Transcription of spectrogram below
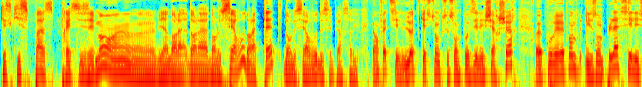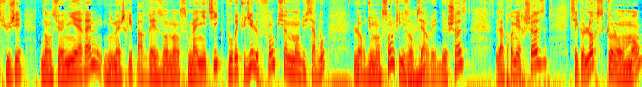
qu'est-ce qui se passe précisément hein, euh, bien dans, la, dans, la, dans le cerveau, dans la tête, dans le cerveau de ces personnes? Mais en fait, c'est l'autre question que se sont posées les chercheurs. Euh, pour y répondre, ils ont placé les sujets dans un IRM, une imagerie par résonance magnétique, pour étudier le fonctionnement du cerveau. Lors du mensonge, ils ont Ouais. observé deux choses. La première chose, c'est que lorsque l'on ment,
